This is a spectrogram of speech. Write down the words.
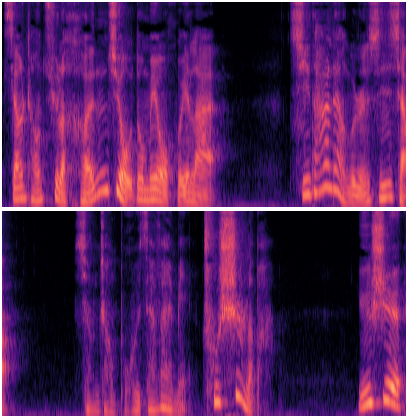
香肠去了很久都没有回来。其他两个人心想：香肠不会在外面出事了吧？于是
